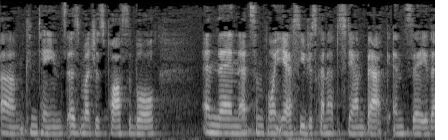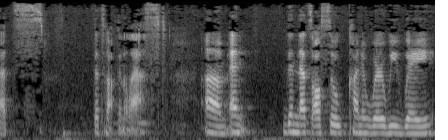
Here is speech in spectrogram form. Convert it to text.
um, contains as much as possible. And then at some point, yes, you just kind of have to stand back and say that's that's not going to last. Um, and then that's also kind of where we weigh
